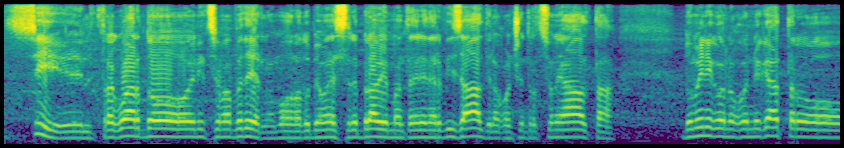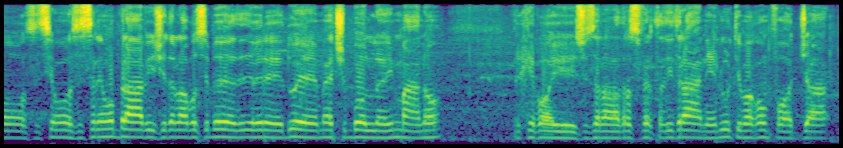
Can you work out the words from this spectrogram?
Sì, il traguardo iniziamo a vederlo, Mora. dobbiamo essere bravi a mantenere i nervi saldi, la concentrazione alta. Domenica con noi Cattaro, se, siamo, se saremo bravi, ci darà la possibilità di avere due match ball in mano, perché poi ci sarà la trasferta di Trani e l'ultima con Foggia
